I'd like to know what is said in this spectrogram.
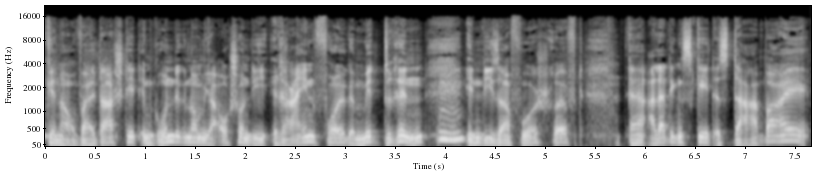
Genau, weil da steht im Grunde genommen ja auch schon die Reihenfolge mit drin mhm. in dieser Vorschrift. Äh, allerdings geht es dabei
